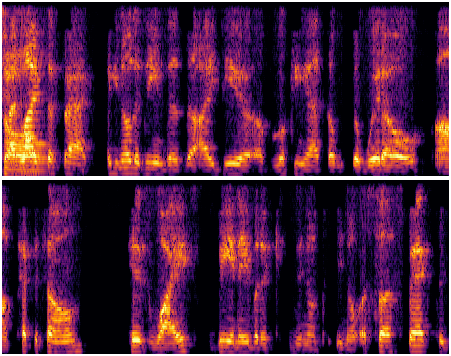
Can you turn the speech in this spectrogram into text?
So I like the fact, you know, the dean, the, the idea of looking at the the widow, uh, Pepitone, his wife, being able to, you know, you know, a suspect to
